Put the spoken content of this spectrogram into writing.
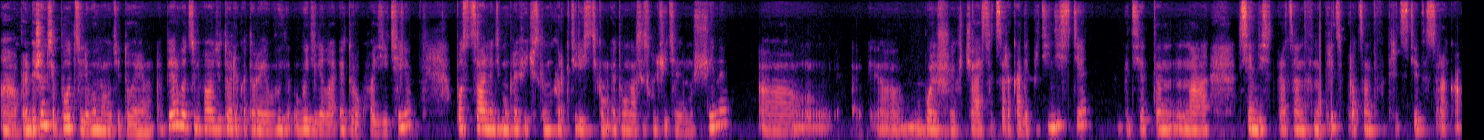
А, пробежимся по целевым аудиториям. Первая целевая аудитория, которую я выделила, это руководители. По социально-демографическим характеристикам это у нас исключительно мужчины. А, э, большая их часть от 40 до 50, где-то на 70%, на 30%, от 30 до 40%.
